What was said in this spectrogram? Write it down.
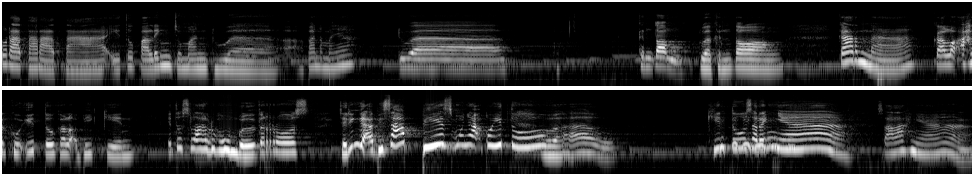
rata-rata itu paling cuman dua apa namanya? Dua gentong. Dua gentong. Karena kalau aku itu kalau bikin itu selalu mumbul terus. Jadi nggak habis-habis minyak aku itu. Wow. Gitu seringnya. Salahnya.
